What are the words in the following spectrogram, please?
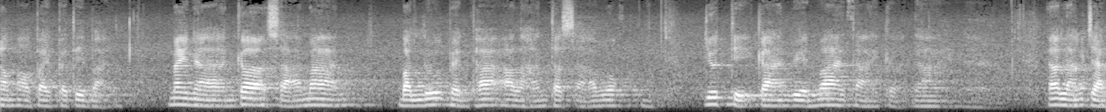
นำเอาไปปฏิบัติ ไม่นานก็สามารถบรรลุเป็นพระอาหารหันตสาวก ยุติการเวียนว่ายตายเกิดได้ แล้วหลังจาก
